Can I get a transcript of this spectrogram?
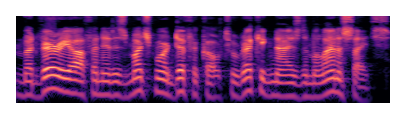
but very often it is much more difficult to recognize the melanocytes.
